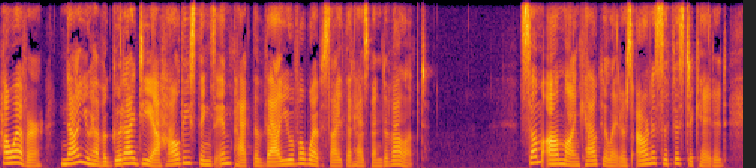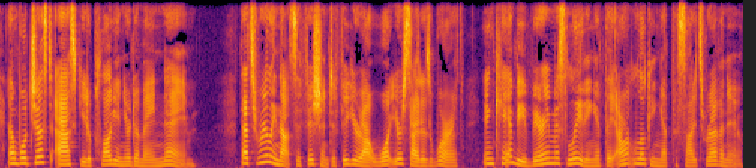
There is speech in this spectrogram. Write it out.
However, now you have a good idea how these things impact the value of a website that has been developed. Some online calculators aren't as sophisticated and will just ask you to plug in your domain name. That's really not sufficient to figure out what your site is worth and can be very misleading if they aren't looking at the site's revenue.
